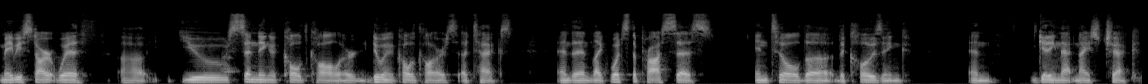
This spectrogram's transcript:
maybe start with uh, you sending a cold call or doing a cold call or a text, and then like what's the process until the the closing and getting that nice check.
